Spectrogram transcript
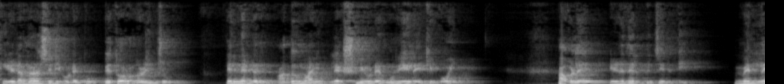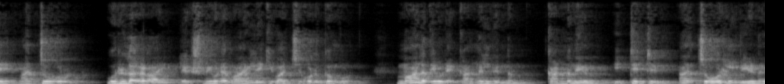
കീടനാശിനിയുടെ കുപ്പി തുറന്നൊഴിച്ചു. എന്നിട്ട് അതുമായി ലക്ഷ്മിയുടെ മുറിയിലേക്ക് പോയി. അവളെ എഴുന്നേൽപ്പിച്ചിരുത്തി മെല്ലെ ആ ചോറ് ഉരുളകളായി ലക്ഷ്മിയുടെ വായിലേക്ക് വച്ചു കൊടുക്കുമ്പോൾ മാലതിയുടെ കണ്ണിൽ നിന്നും കണ്ണുനീർ ഇറ്റിറ്റ് ആ ചോറിൽ വീണ്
